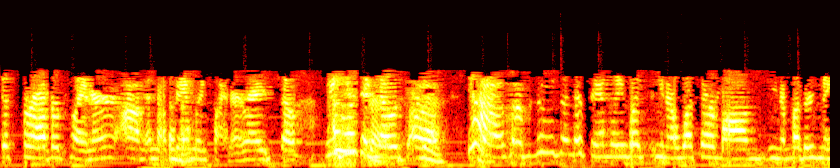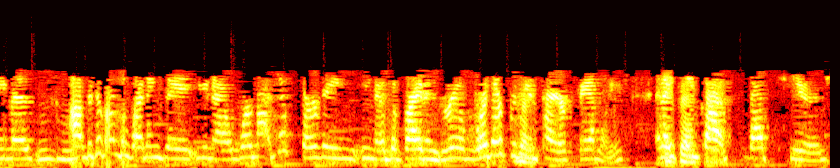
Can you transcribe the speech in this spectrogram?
just forever planner, um, and that uh-huh. family planner, right? So we I like take that. notes of, yeah yeah, of who's in the family, what you know, what their mom, you know, mother's name is. Mm-hmm. Um, because on the wedding day, you know, we're not just serving, you know, the bride and groom. We're there for right. the entire family, and exactly. I think that's that's huge.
